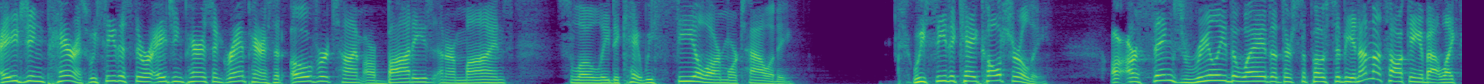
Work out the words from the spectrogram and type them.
Aging parents, we see this through our aging parents and grandparents that over time our bodies and our minds slowly decay. We feel our mortality. We see decay culturally. Are, are, things really the way that they're supposed to be? And I'm not talking about like,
